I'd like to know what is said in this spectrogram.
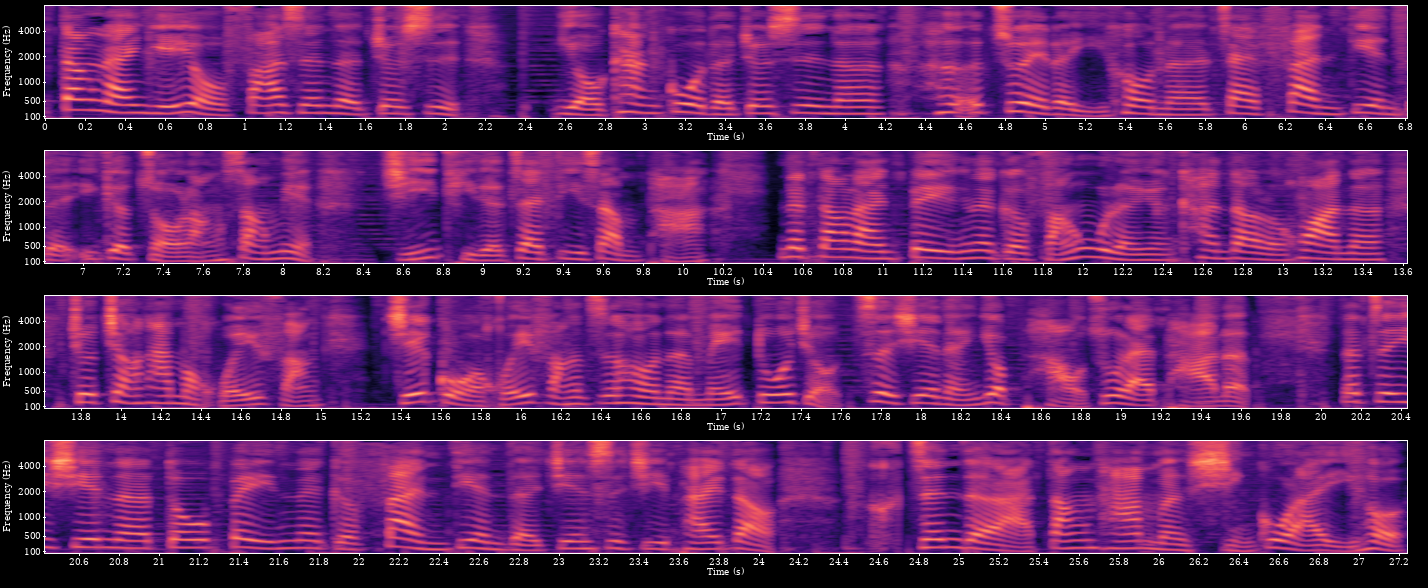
当然也有发生的，就是有看过的，就是呢，喝醉了以后呢，在饭店的一个走廊上面。集体的在地上爬，那当然被那个防务人员看到的话呢，就叫他们回房。结果回房之后呢，没多久，这些人又跑出来爬了。那这一些呢，都被那个饭店的监视器拍到。真的啊，当他们醒过来以后，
